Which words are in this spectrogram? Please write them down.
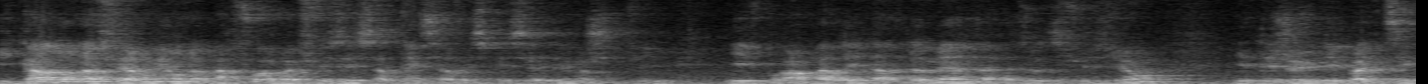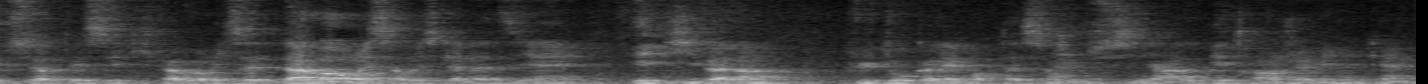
Puis quand on a fermé, on a parfois refusé certains services spécialisés. Moi, je suis Yves pour en parler, dans le domaine de la radiodiffusion, il y a déjà eu des politiques du CRTC qui favorisaient d'abord un service canadien équivalent plutôt que l'importation du signal étranger américain.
